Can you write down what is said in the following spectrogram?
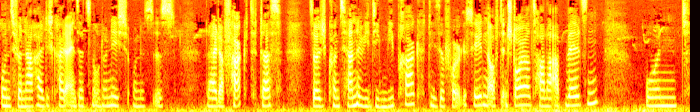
uns für Nachhaltigkeit einsetzen oder nicht. Und es ist leider Fakt, dass solche Konzerne wie die Miprak diese Folgeschäden auf den Steuerzahler abwälzen und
